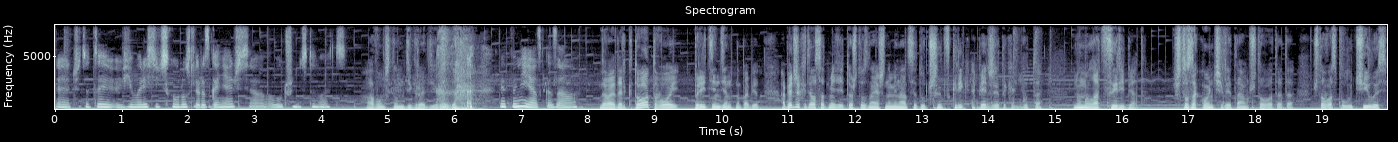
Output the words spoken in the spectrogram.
Э, Что-то ты в юмористическом русле разгоняешься, а лучше не становится. А в умственном деградирует, да? Это не я сказала. Давай, Даль, кто твой претендент на победу? Опять же, хотелось отметить то, что, знаешь, номинация тут Шитс Крик, опять же, это как будто, ну, молодцы, ребят. Что закончили там, что вот это, что у вас получилось.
